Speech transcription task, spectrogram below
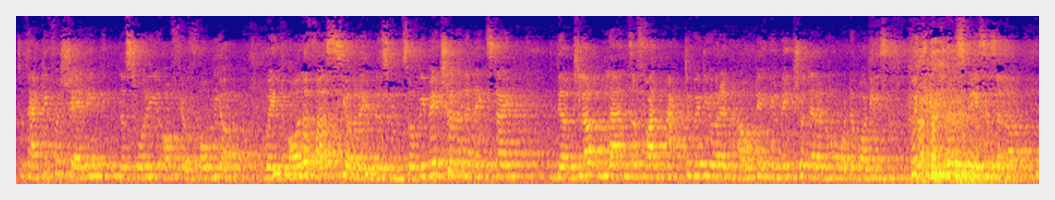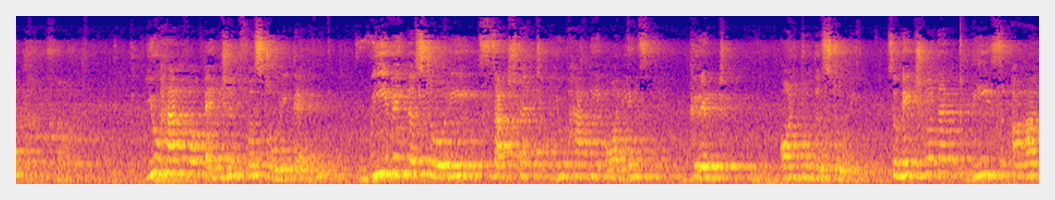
So thank you for sharing the story of your phobia with all of us here in this room. So we make sure that the next time the club plans a fun activity or an outing, you'll make sure there are no water bodies with empty spaces around. You have a penchant for storytelling, weaving the story such that you have the audience gripped onto the story. So make sure that these are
